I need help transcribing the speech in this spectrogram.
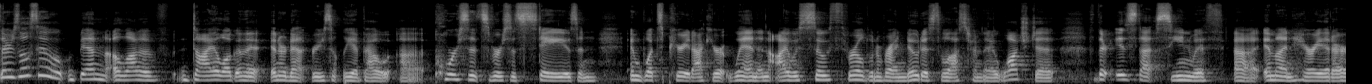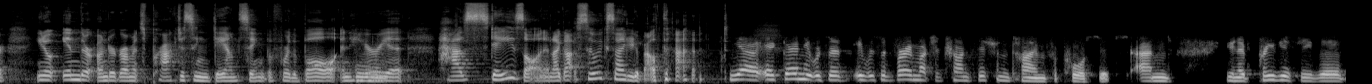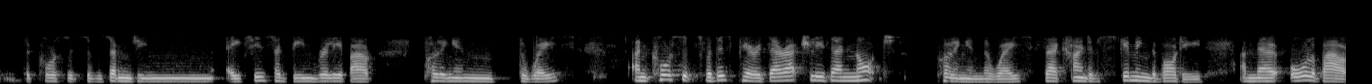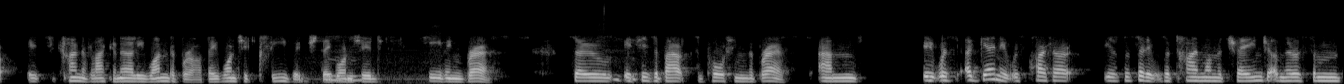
There's also been a lot of dialogue on the internet recently about uh, corsets versus stays and, and what's period accurate when. And I was so thrilled whenever I noticed the last time that I watched it that there is that scene with uh, Emma and Harriet are, you know, in their undergarments practicing dancing before the ball, and mm. Harriet has stays on, and I got so excited about that. Yeah, again, it was a it was a very much a transition time for corsets, and you know, previously the, the corsets of the 1780s had been really about pulling in the waist. And corsets for this period, they're actually, they're not pulling in the waist. They're kind of skimming the body and they're all about, it's kind of like an early wonder bra. They wanted cleavage. They mm-hmm. wanted heaving breasts. So mm-hmm. it is about supporting the breasts. And it was, again, it was quite a, as I said, it was a time on the change and there are some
